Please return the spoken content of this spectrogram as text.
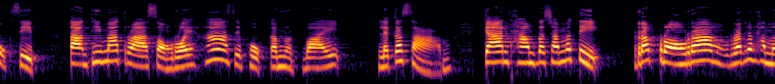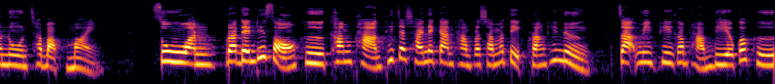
2560 ตามที่มาตรา 256 กำหนดไว้ และก็ 3. การทำประชามติรับรองร่างรัฐธรรมนูญฉบับใหม่ ส่วนประเด็นที่ 2 คือคำถามที่จะใช้ในการทำประชามติครั้งที่ 1 จะมีเพียงคำถามเดียวก็คือ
